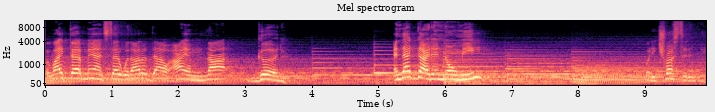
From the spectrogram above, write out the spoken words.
But like that man said, without a doubt, I am not good. And that guy didn't know me, but he trusted in me.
